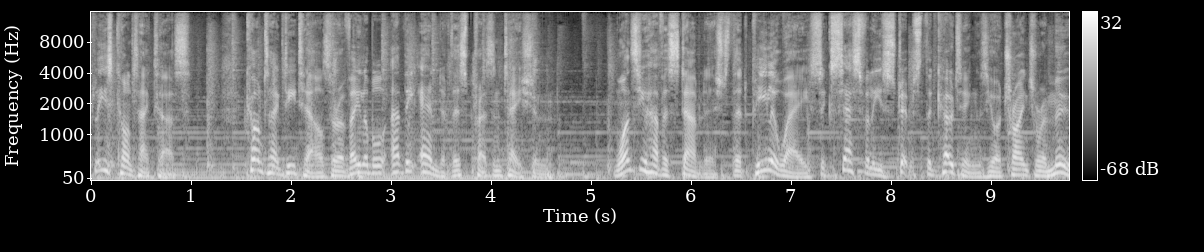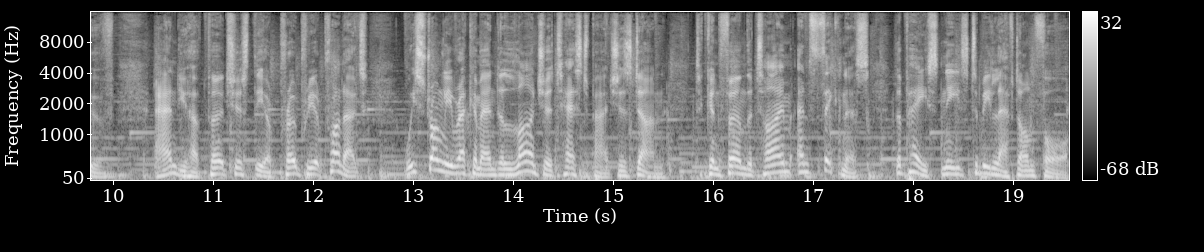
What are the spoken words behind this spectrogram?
please contact us. Contact details are available at the end of this presentation. Once you have established that Peel Away successfully strips the coatings you're trying to remove and you have purchased the appropriate product, we strongly recommend a larger test patch is done to confirm the time and thickness the paste needs to be left on for.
